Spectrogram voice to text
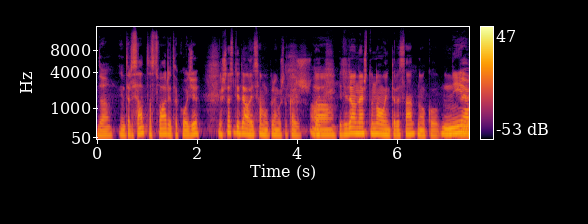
Da, interesantna stvar je takođe. I šta si ti dao i samo pre nego što kažeš? Šta, A, je ti dao nešto novo interesantno oko Nije,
